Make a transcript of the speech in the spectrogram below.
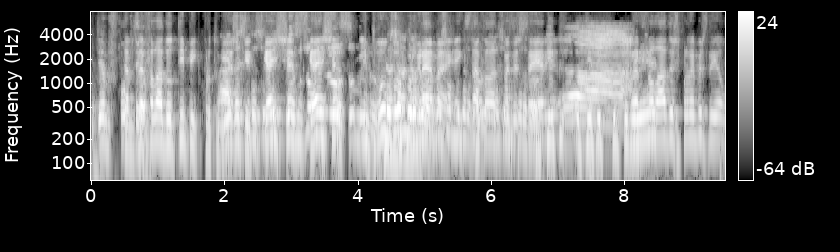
Estamos tempo. a falar do típico português ah, deixa, que queixa-se, queixa-se, interrompe o programa em que se está a falar de coisas sérias português, para falar dos problemas dele.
